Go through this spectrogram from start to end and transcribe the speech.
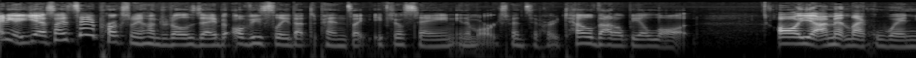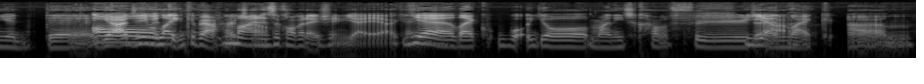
Anyway, yes, I'd say approximately hundred dollars a day, but obviously that depends. Like if you're staying in a more expensive hotel, that'll be a lot. Oh, yeah, I meant like when you're there. yeah, I didn't Oh, even like, think about hotel. minus accommodation. Yeah, yeah, okay. yeah, like what, your money to cover food Yeah. and like um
